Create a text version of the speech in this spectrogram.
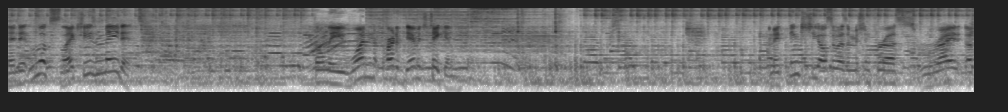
And it looks like she's made it. With only one part of damage taken. And I think she also has a mission for us right up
